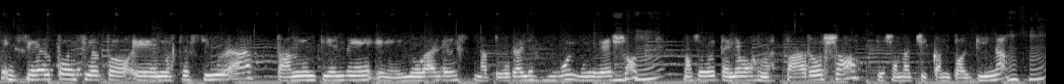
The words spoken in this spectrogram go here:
Es cierto, es cierto. Eh, nuestra ciudad también tiene eh, lugares naturales muy, muy bellos. Nosotros tenemos nuestro arroyo, que se llama Chicantoltina. ujú.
